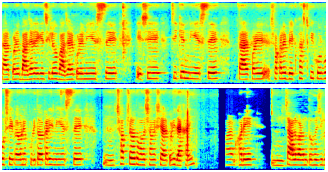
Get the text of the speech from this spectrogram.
তারপরে বাজারে গেছিল, বাজার করে নিয়ে এসছে, এসে চিকেন নিয়ে এসছে, তারপরে সকালে ব্রেকফাস্ট কী করব সেই কারণে পুরি তরকারি নিয়ে এসছে সব চলো তোমাদের সঙ্গে শেয়ার করি, দেখাই। আমার ঘরে চাল বাড়ন্ত হয়েছিল,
